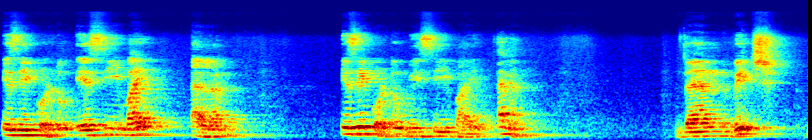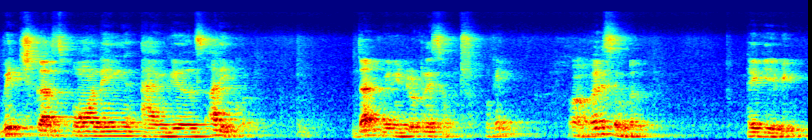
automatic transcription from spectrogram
is equal to AC by LM is equal to BC by MM. Then which which corresponding angles are equal? That we need to trace out. Okay. Uh, very simple. Take AB.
